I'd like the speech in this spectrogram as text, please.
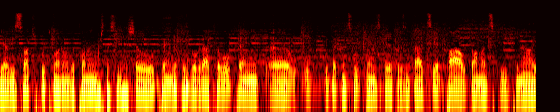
jeli svaki put moramo da pomenemo šta se dešava u Ukrajini, dakle zbog rata u Ukrajini, uh, utakmice ukrajinske reprezentacije, pa automatski finale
